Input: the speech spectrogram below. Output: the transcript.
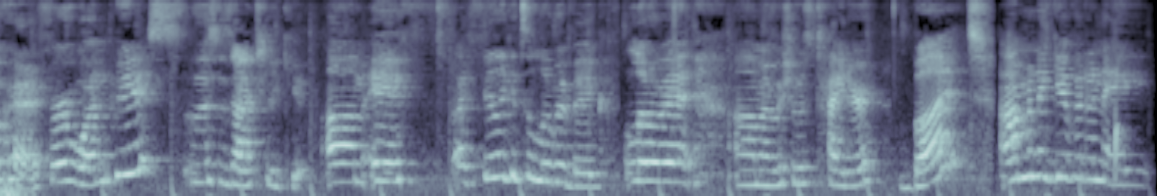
Okay, for one piece, this is actually cute. Um, if I feel like it's a little bit big, a little bit. Um, I wish it was tighter, but I'm gonna give it an eight.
